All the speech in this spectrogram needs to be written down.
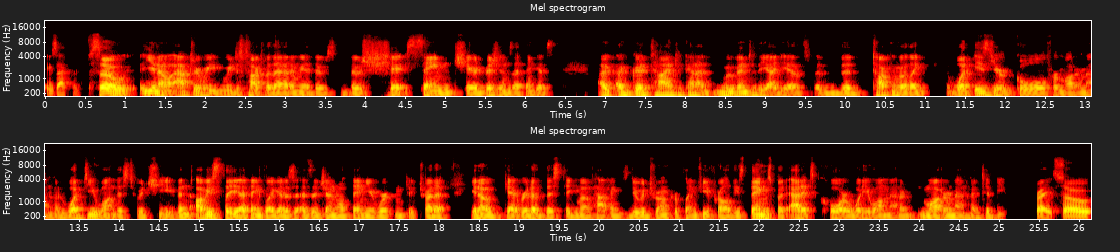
Exactly. So you know after we we just talked about that and we had those those same shared visions i think it's a, a good time to kind of move into the idea of the talking about like what is your goal for modern manhood what do you want this to achieve and obviously i think like as, as a general thing you're working to try to you know get rid of the stigma of having to do a drunk or playing fifa all these things but at its core what do you want modern modern manhood to be Right. So,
